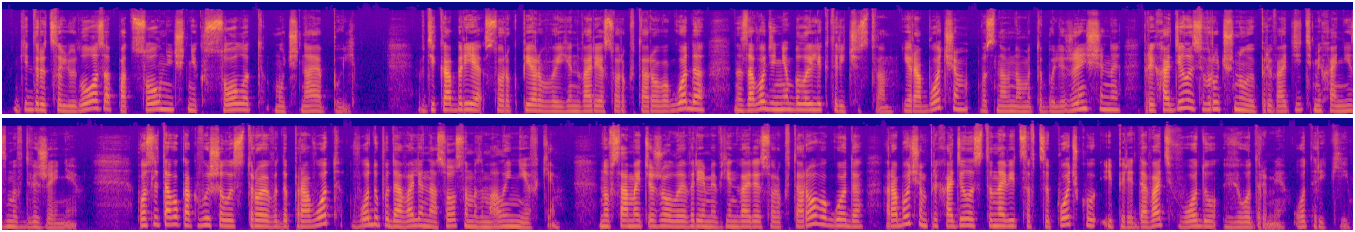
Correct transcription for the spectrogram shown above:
– гидроцеллюлоза, подсолнечник, солод, мучная пыль. В декабре 41 и январе 42 года на заводе не было электричества, и рабочим, в основном это были женщины, приходилось вручную приводить механизмы в движение. После того, как вышел из строя водопровод, воду подавали насосом из Малой Невки. Но в самое тяжелое время в январе 42 года рабочим приходилось становиться в цепочку и передавать воду ведрами от реки.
